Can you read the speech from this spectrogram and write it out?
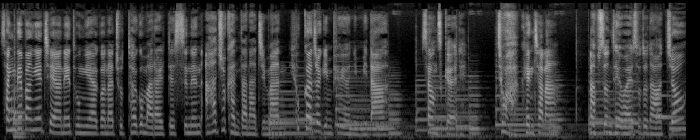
상대방의 제안에 동의하거나 좋다고 말할 때 쓰는 아주 간단하지만 효과적인 표현입니다. Sounds good. 좋아, 괜찮아. 앞선 대화에서도 나왔죠?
